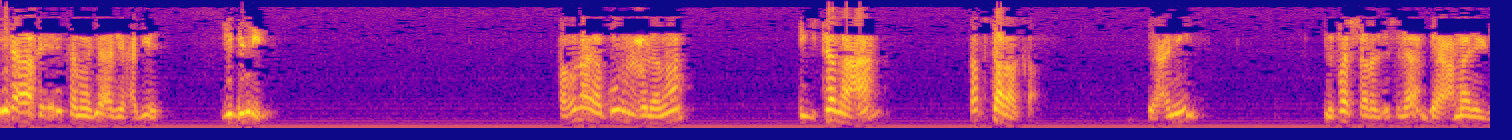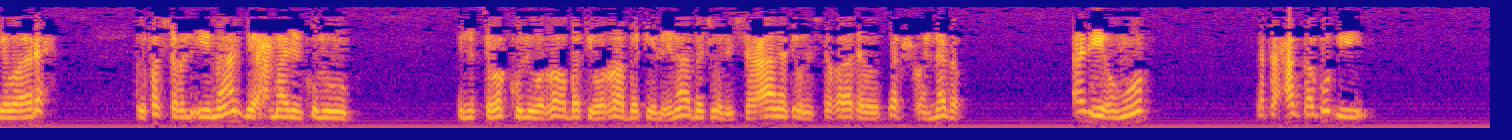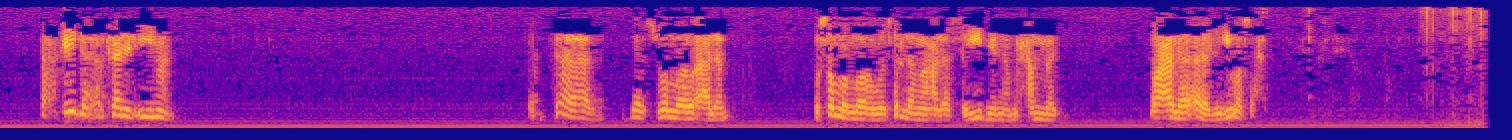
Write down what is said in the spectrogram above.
إلى آخره كما جاء في حديث جبريل. فهنا يقول العلماء اجتمع فافترق. يعني يفسر الإسلام بأعمال الجوارح ويفسر الإيمان بأعمال القلوب. من التوكل والرغبة والرهبة والإنابة والإستعانة والإستغاثة والذبح والنذر. هذه أمور تتحقق بتحقيق أركان الإيمان. انتهى هذا الدرس والله أعلم. وصلى الله وسلم على سيدنا محمد وعلى آله وصحبه.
